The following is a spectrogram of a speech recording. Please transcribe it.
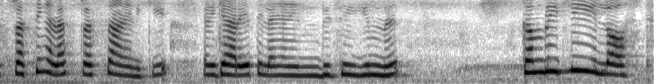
സ്ട്രെസ്സിങ് അല്ല സ്ട്രെസ്സാണ് എനിക്ക്. എനിക്കറിയത്തില്ല ഞാൻ എന്ത് ചെയ്യുന്നു. Completely lost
